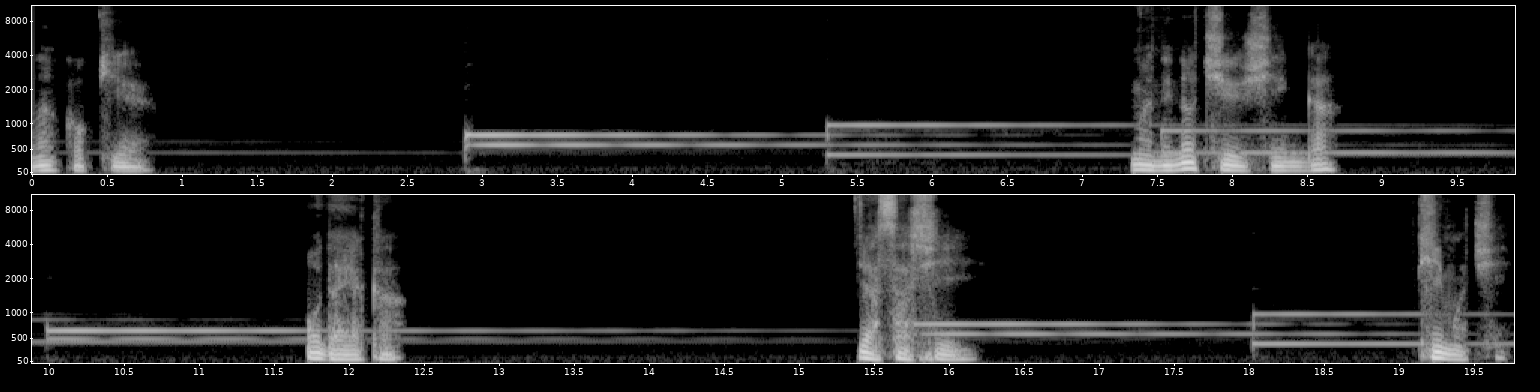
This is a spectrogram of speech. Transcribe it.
な呼吸。胸の中心が穏やか、優しい、気持ち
